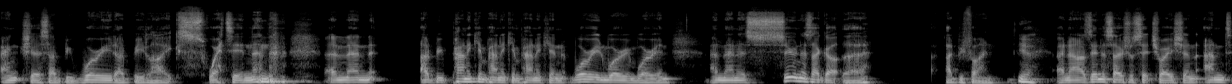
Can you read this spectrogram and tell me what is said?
anxious, I'd be worried, I'd be like sweating, and and then I'd be panicking, panicking, panicking, worrying, worrying, worrying, and then as soon as I got there, I'd be fine Yeah. and I was in a social situation and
